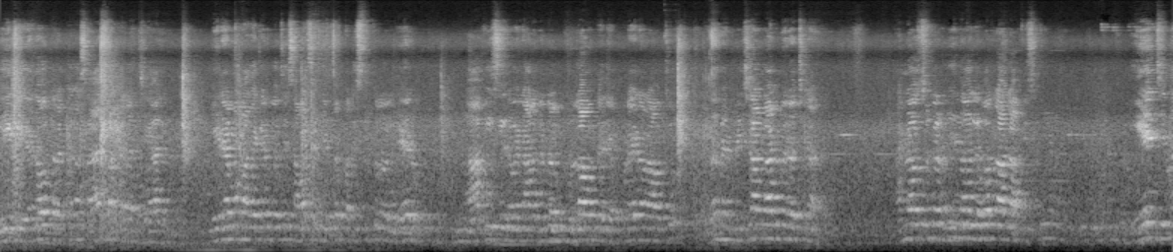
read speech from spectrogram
మీరు ఏదో ఒక రకంగా సహాయ సహకారం చేయాలి. మీరేమో మా దగ్గరకు వచ్చి సమస్య తీర్చే పరిస్థితుల్లో లేరు. ఆఫీస్ ఇరవై నాలుగు గంటలు ఖుల్లా ఉంటుంది ఎప్పుడైనా రావచ్చు. ఏదో మేము కాబట్టి మీరు వచ్చినారు అన్న వస్తుంటారు దీని వాళ్ళు ఎవరు రాదు ఆఫీస్కి ఏ చిన్న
